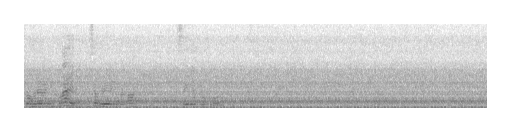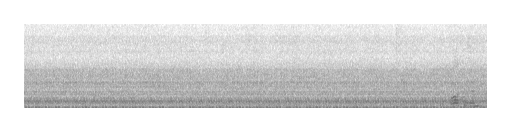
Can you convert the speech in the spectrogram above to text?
100 гривень клеїть і 50 гривень така синя проклад. Окрім.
